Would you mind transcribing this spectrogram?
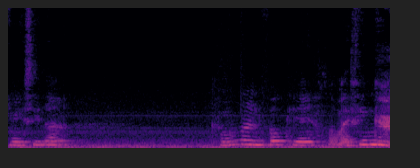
can you see that? Come on, focus on my finger.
